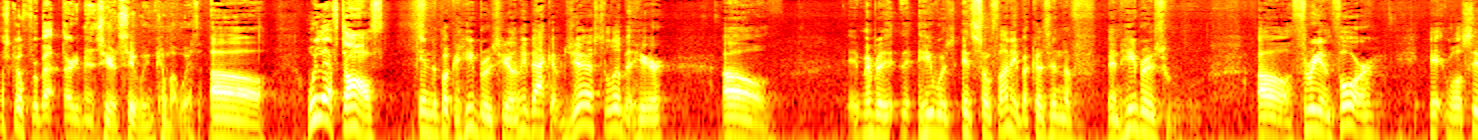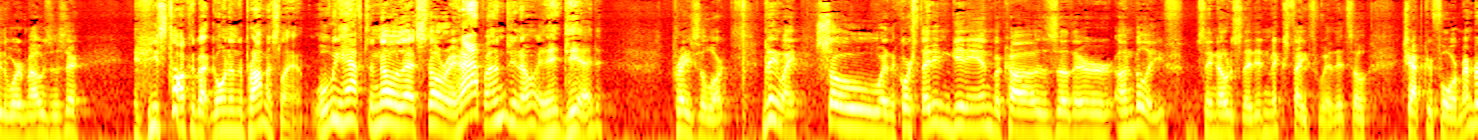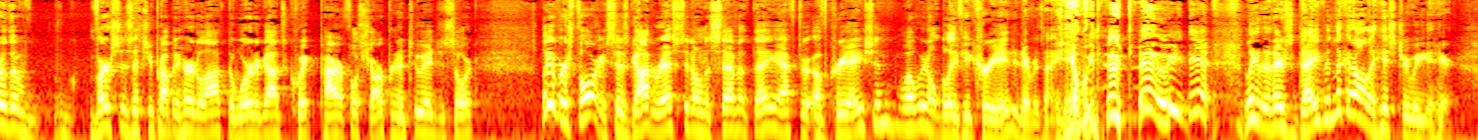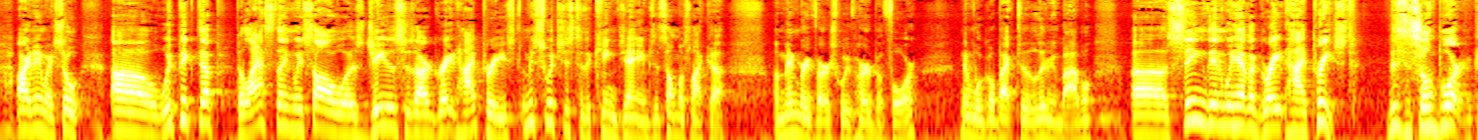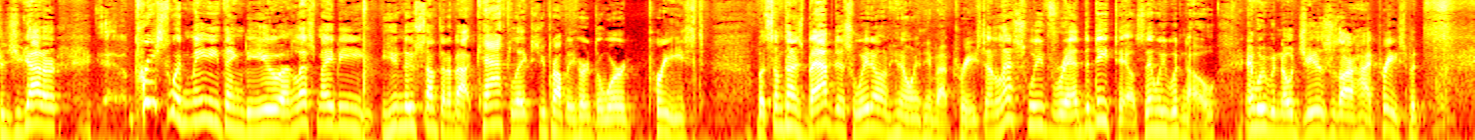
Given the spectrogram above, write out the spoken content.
Let's go for about 30 minutes here and see what we can come up with. Uh, we left off in the book of Hebrews here. Let me back up just a little bit here. Uh, remember, he was. It's so funny because in the in Hebrews uh, three and four, it, we'll see the word Moses there. He's talking about going in the promised land. Well, we have to know that story happened, you know, and it did. Praise the Lord. But anyway, so, and of course, they didn't get in because of their unbelief. See, notice they didn't mix faith with it. So, chapter 4. Remember the verses that you probably heard a lot? The Word of God's quick, powerful, sharper than a two edged sword. Look at verse 4. He says, God rested on the seventh day after of creation. Well, we don't believe he created everything. Yeah, we do too. He did. Look at that. There's David. Look at all the history we get here. All right, anyway, so uh, we picked up the last thing we saw was Jesus is our great high priest. Let me switch this to the King James. It's almost like a, a memory verse we've heard before. then we'll go back to the Living Bible. Uh, Seeing then we have a great high priest. This is so important because you got to. Priest wouldn't mean anything to you unless maybe you knew something about Catholics. You probably heard the word priest. But sometimes Baptists, we don't know anything about priest unless we've read the details. Then we would know, and we would know Jesus is our high priest. But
